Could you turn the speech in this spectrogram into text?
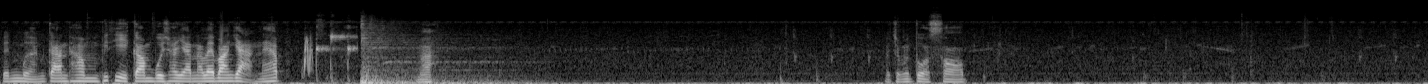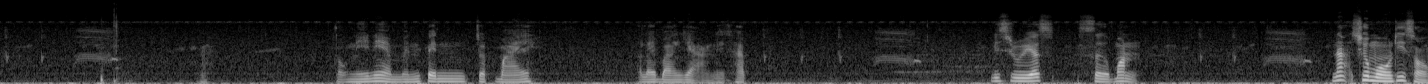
เป็นเหมือนการทำพิธีกรรมบูชายันอะไรบางอย่างนะครับ มาเราจะมาตรวจสอบ ตรงนี้เนี่ยเหมือนเป็นจดหมายอะไรบางอย่างเลยครับ Mysterious Sermon ณชั่วโมงที่สอง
